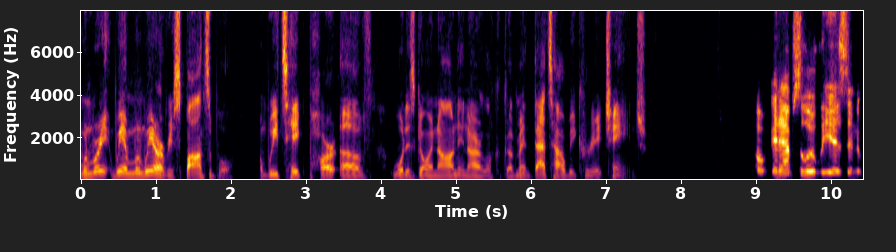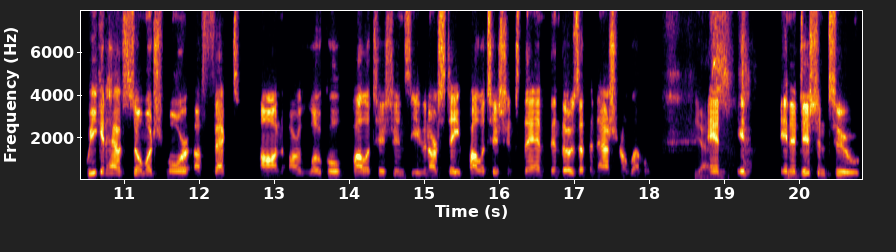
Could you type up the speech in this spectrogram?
when we when we are responsible and we take part of what is going on in our local government, that's how we create change. Oh, it absolutely is. And we could have so much more effect on our local politicians, even our state politicians, than than those at the national level. Yes. And in in addition to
